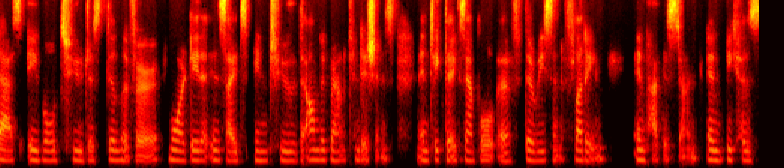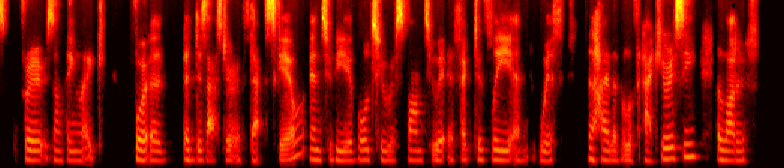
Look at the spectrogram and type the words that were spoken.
that's able to just deliver more data insights into the on the ground conditions. And take the example of the recent flooding in Pakistan. And because for something like for a, a disaster of that scale and to be able to respond to it effectively and with a high level of accuracy a lot of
